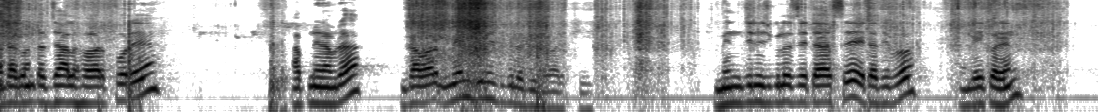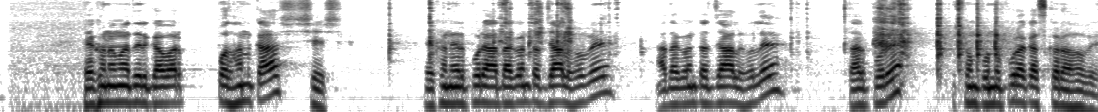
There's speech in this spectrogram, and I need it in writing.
আধা ঘণ্টা জাল হওয়ার পরে আপনার আমরা গাওয়ার মেন জিনিসগুলো দিব আর কি। মেন জিনিসগুলো যেটা আছে, এটা দিব। এই করেন। এখন আমাদের গাওয়ার প্রধান কাজ শেষ। এখন এরপরে আধা ঘণ্টা জাল হবে। আধা ঘণ্টা জাল হলে তারপরে সম্পূর্ণ পুরা কাজ করা হবে।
